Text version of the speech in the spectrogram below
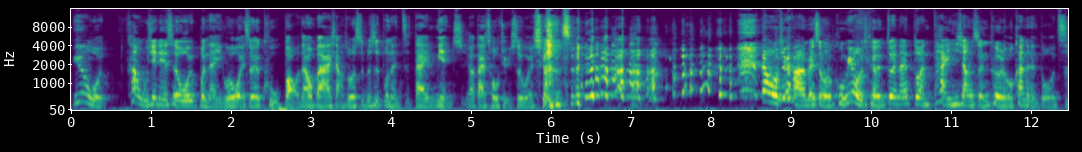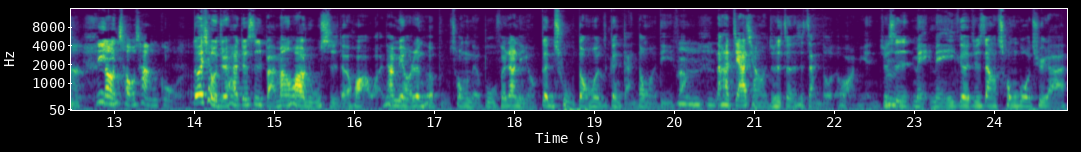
因为我。看无限列车，我本来以为我也是会哭爆，然后我本来想说是不是不能只带面纸，要带抽取式卫生纸，但我却反而没什么哭，因为我可能对那段太印象深刻了，我看了很多次，嗯、你已经惆怅过了。对，而且我觉得他就是把漫画如实的画完，他没有任何补充的部分，让你有更触动或者更感动的地方。嗯嗯，那他加强的就是真的是战斗的画面，就是每每一个就是这样冲过去啦。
